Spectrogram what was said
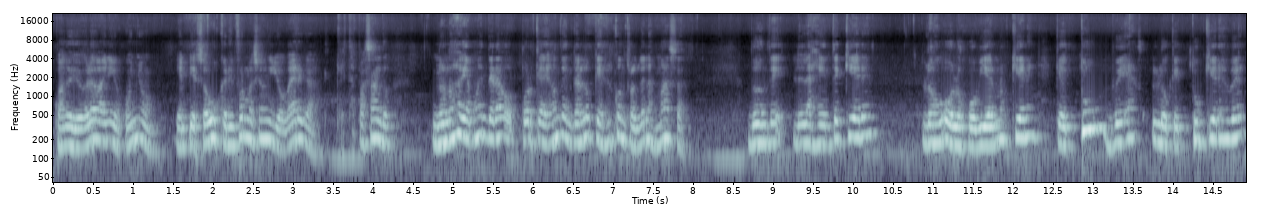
cuando yo la vaina y yo, coño, y empiezo a buscar información y yo, verga, ¿qué está pasando? No nos habíamos enterado porque ahí es donde entra lo que es el control de las masas, donde la gente quiere, los, o los gobiernos quieren que tú veas lo que tú quieres ver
